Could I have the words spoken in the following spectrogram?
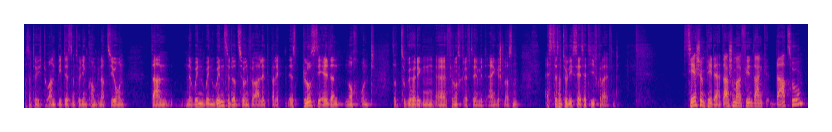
was natürlich du anbietest, natürlich in Kombination dann eine Win-Win-Win-Situation für alle Beteiligten ist, plus die Eltern noch und dazugehörigen äh, Führungskräfte mit eingeschlossen. Es ist das natürlich sehr, sehr tiefgreifend. Sehr schön, Peter. Da schon mal vielen Dank dazu.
